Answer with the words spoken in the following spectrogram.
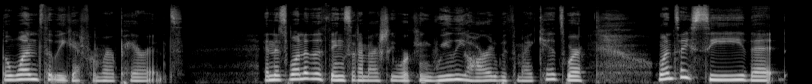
the ones that we get from our parents. And it's one of the things that I'm actually working really hard with my kids where once I see that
